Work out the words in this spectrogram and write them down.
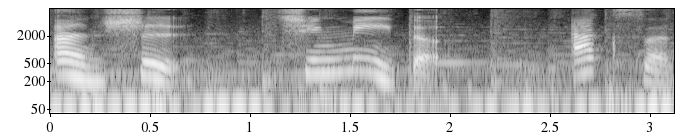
暗示，亲密的。accent,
